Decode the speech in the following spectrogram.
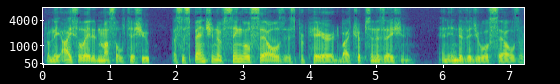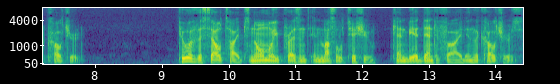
From the isolated muscle tissue, a suspension of single cells is prepared by trypsinization, and individual cells are cultured. Two of the cell types normally present in muscle tissue can be identified in the cultures.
